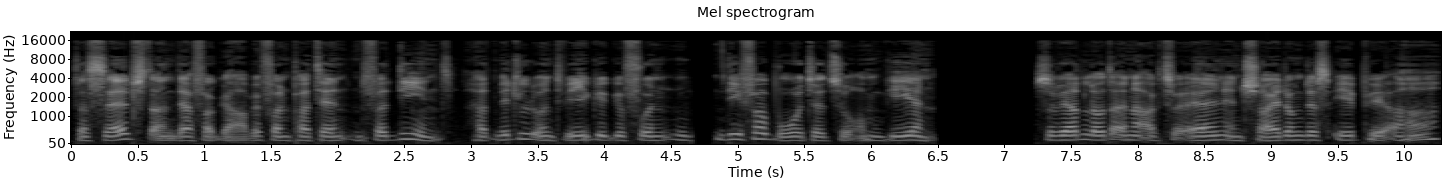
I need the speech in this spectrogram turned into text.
das selbst an der Vergabe von Patenten verdient, hat Mittel und Wege gefunden, die Verbote zu umgehen. So werden laut einer aktuellen Entscheidung des EPA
